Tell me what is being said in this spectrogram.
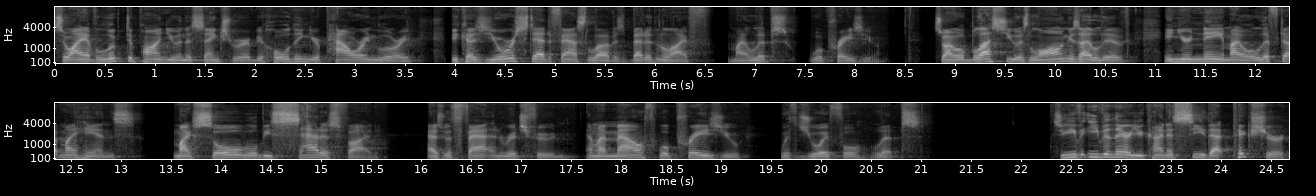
So I have looked upon you in the sanctuary, beholding your power and glory. Because your steadfast love is better than life, my lips will praise you. So I will bless you as long as I live. In your name I will lift up my hands. My soul will be satisfied as with fat and rich food, and my mouth will praise you with joyful lips. So, even there, you kind of see that picture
